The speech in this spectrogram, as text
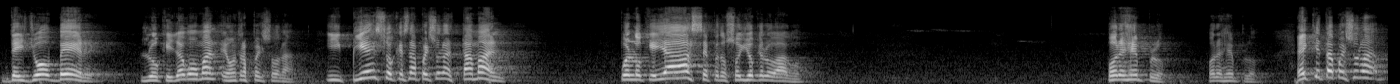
de yo ver lo que yo hago mal en otras personas. Y pienso que esa persona está mal por lo que ella hace, pero soy yo que lo hago. Por ejemplo, por ejemplo, es que esta persona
